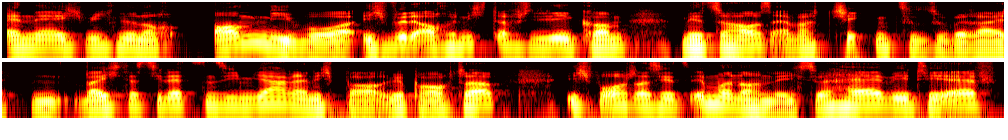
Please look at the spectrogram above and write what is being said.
ernähre ich mich nur noch omnivor. Ich würde auch nicht auf die Idee kommen, mir zu Hause einfach Chicken zuzubereiten, weil ich das die letzten sieben Jahre nicht gebraucht habe. Ich brauche das jetzt immer noch nicht. So, hä, WTF?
